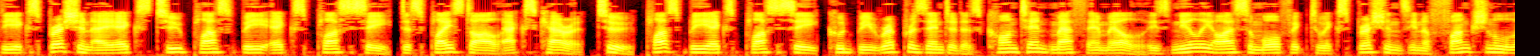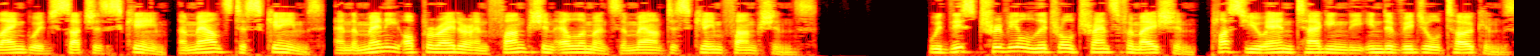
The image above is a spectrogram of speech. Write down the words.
The expression ax2 plus bx plus c displaystyle ax 2 plus bx plus c could be represented as content MathML is nearly isomorphic to expressions in a functional language such as scheme, amounts to schemes, and the many operator and function elements amount to scheme functions. With this trivial literal transformation, plus un tagging the individual tokens,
